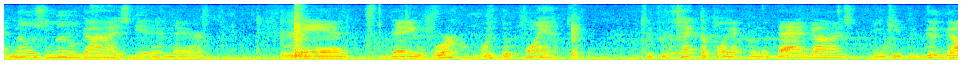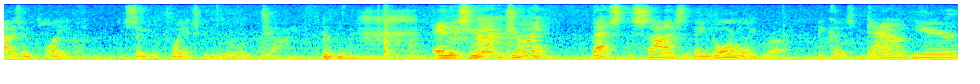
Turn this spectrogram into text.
And those little guys get in there and they work with the plant to protect the plant from the bad guys and keep the good guys in play so your plants can grow giant. And it's not giant. That's the size that they normally grow. Because down here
